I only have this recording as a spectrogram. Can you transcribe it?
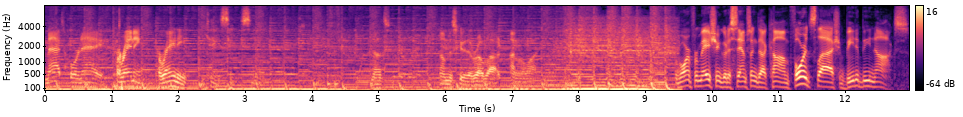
Matt Hornay. Raining. Horaney. KCC. No, it's, I'm just gonna the robot. I don't know why. For more information, go to samsung.com forward slash B2B Knox.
